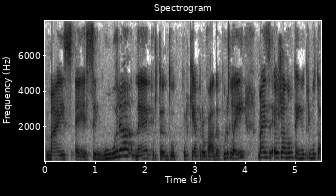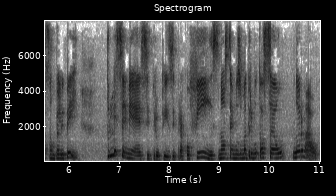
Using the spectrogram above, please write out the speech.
mais é, segura, né? Portanto, porque é aprovada por lei, mas eu já não tenho tributação pelo IPI. Para o ICMS, para o PIS e para COFINS, nós temos uma tributação normal.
